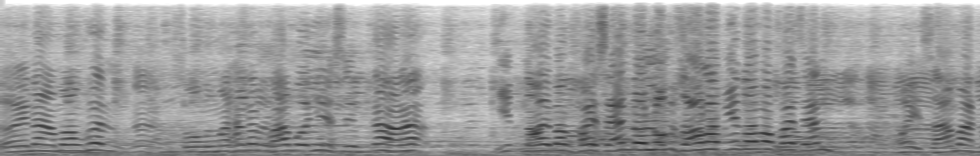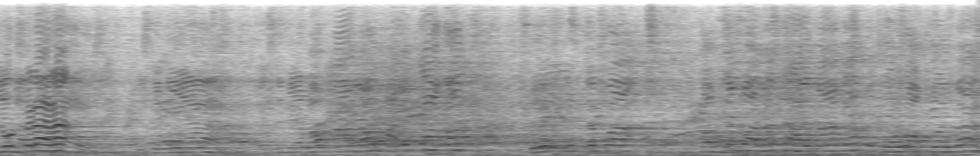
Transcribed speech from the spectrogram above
เอ้ยหน้ามองเพื่อนส่งมาทางด้านขวาเบอร์29นะอิดน้อยบางไฟแสนโดนลุมสองรับอิดน้อยบางไฟแสนไม่สามารถหลุดไปได้นะเอนเนียร์เอนเนียล็อกมาแล้วหมายเก้าครับดูจังหวะสองจังหวะแล้วจ่ายมาครับโอ้โหหลอกเลยมาก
